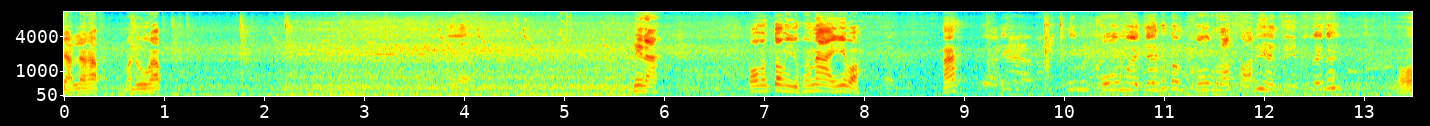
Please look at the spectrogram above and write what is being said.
ยัดแล้วครับ มาดูครับนี่แหละนี่นะอ๋อมันต้องอยู่ข้างหน้าอย่างงี้ป่ะฮะก็อันนี้อันนี้มันโค้งมาเจ๊ก็ต้องโค้งรับมาที่เหตุสีไปเลยนะ อ๋อ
